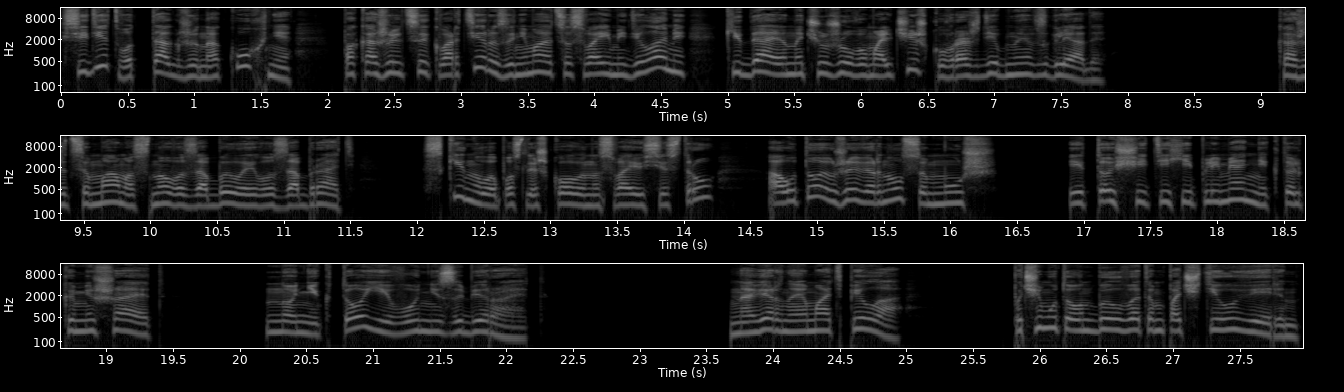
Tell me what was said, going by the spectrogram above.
Сидит вот так же на кухне, пока жильцы квартиры занимаются своими делами, кидая на чужого мальчишку враждебные взгляды. Кажется, мама снова забыла его забрать, скинула после школы на свою сестру, а у той уже вернулся муж, и тощий тихий племянник только мешает, но никто его не забирает. Наверное, мать пила. Почему-то он был в этом почти уверен,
